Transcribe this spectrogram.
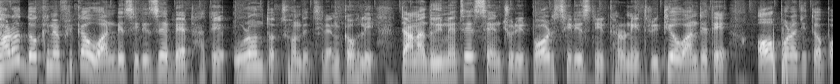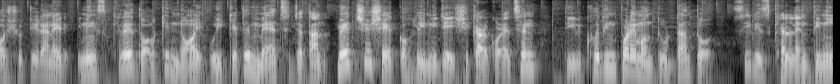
ভারত দক্ষিণ আফ্রিকা ওয়ানডে সিরিজে ব্যাট হাতে উড়ন্ত ছন্দে ছিলেন কোহলি। টানা দুই ম্যাচে সেঞ্চুরির পর সিরিজ নির্ধারণী তৃতীয় ওয়ানডেতে অপরাজিত পঁয়ষট্টি রানের ইনিংস খেলে দলকে নয় উইকেটে ম্যাচ জেতান। ম্যাচ শেষে কোহলি নিজেই স্বীকার করেছেন, দীর্ঘদিন পর এমন দুর্দান্ত সিরিজ খেললেন তিনি।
